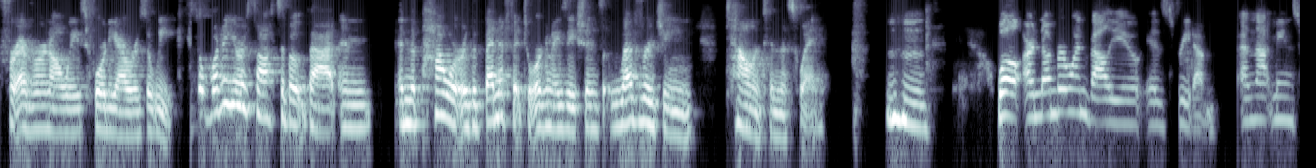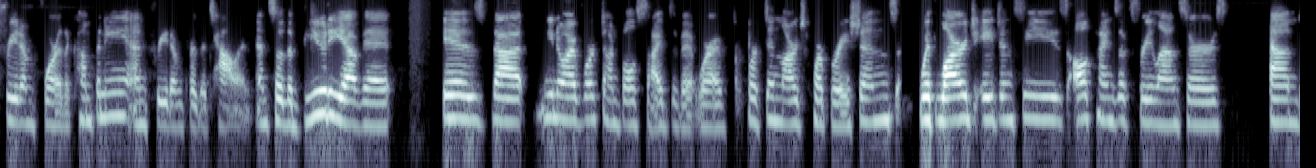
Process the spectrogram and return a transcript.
forever and always 40 hours a week. So what are your thoughts about that and and the power or the benefit to organizations leveraging talent in this way mm-hmm. well our number one value is freedom and that means freedom for the company and freedom for the talent. And so the beauty of it is that you know i've worked on both sides of it where i've worked in large corporations with large agencies all kinds of freelancers. And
